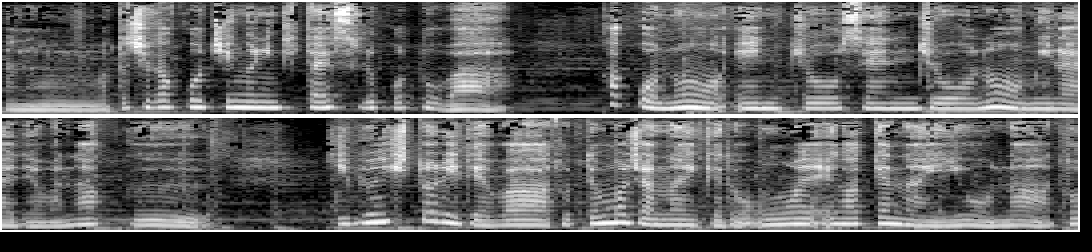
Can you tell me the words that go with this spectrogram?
あの、私がコーチングに期待することは、過去の延長線上の未来ではなく、自分一人ではとてもじゃないけど思い描けないような突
